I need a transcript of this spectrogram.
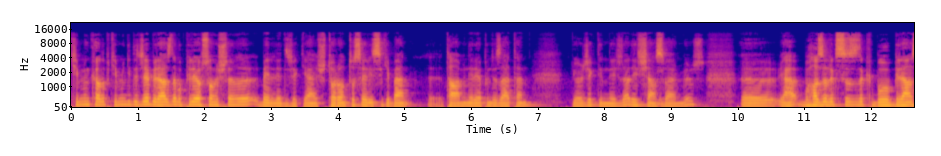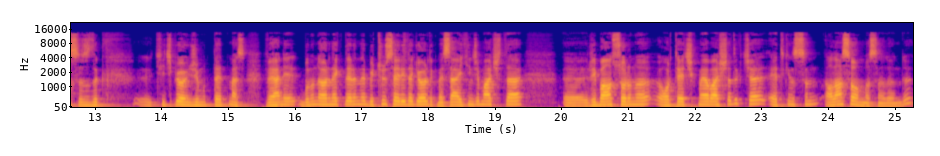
kimin kalıp kimin gideceği biraz da bu playoff sonuçlarını belli edecek. Yani şu Toronto serisi ki ben e, tahminleri yapınca zaten görecek dinleyiciler de hiç şans vermiyoruz. E, ya bu hazırlıksızlık, bu plansızlık hiçbir oyuncuyu mutlu etmez. Ve hani bunun örneklerini bütün seride gördük. Mesela ikinci maçta e, rebound sorunu ortaya çıkmaya başladıkça Atkinson alan savunmasına döndü.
